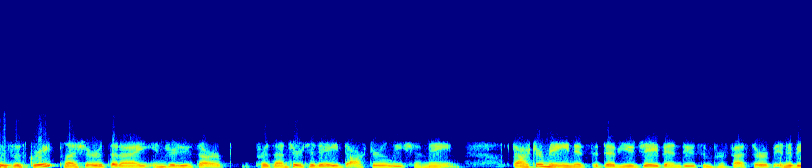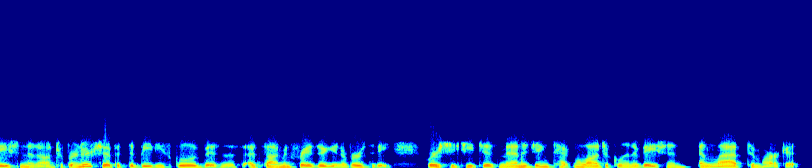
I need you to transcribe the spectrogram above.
it's with great pleasure that I introduce our presenter today, Dr. Elicia Maine. Dr. Maine is the W.J. Van Dusen Professor of Innovation and Entrepreneurship at the Beedie School of Business at Simon Fraser University, where she teaches managing technological innovation and lab to market.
